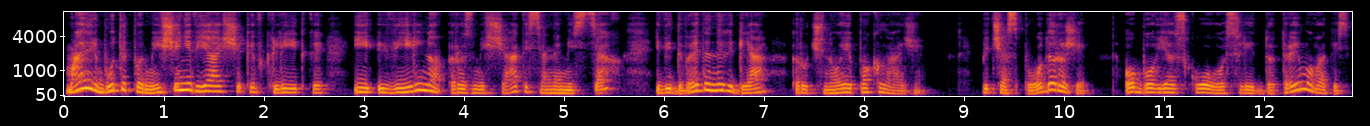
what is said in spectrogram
мають бути поміщені в ящики, в клітки і вільно розміщатися на місцях, відведених для ручної поклажі. Під час подорожі обов'язково слід дотримуватись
